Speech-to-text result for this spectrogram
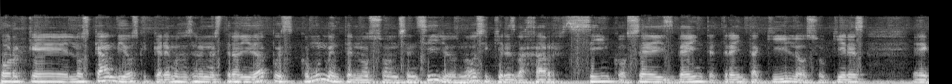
porque los cambios que queremos hacer en nuestra vida, pues comúnmente no son sencillos, ¿no? Si quieres bajar 5, 6, 20, 30 kilos o quieres eh,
